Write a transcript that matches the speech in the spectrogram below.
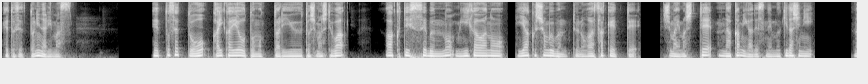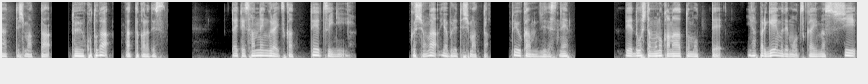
ヘッドセットになります。ヘッドセットを買い替えようと思った理由としましては、アークティス7の右側のイヤークション部分っていうのが避けてしまいまして、中身がですね、剥き出しになってしまったということがあったからです。だいたい3年ぐらい使って、ついにクッションが破れてしまったという感じですね。で、どうしたものかなと思って、やっぱりゲームでも使いますし、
